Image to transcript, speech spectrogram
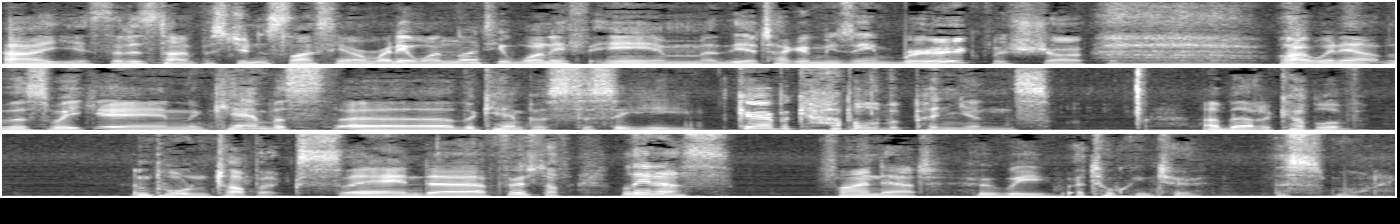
Ah, yes, it is time for Student Slice here on Radio 191 FM, the Otago Museum Breakfast Show. I went out this week and canvassed uh, the campus to see, grab a couple of opinions about a couple of important topics. And uh, first off, let us find out who we are talking to this morning.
